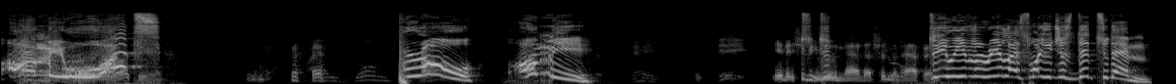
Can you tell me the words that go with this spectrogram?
Omni, what? I was gone so Bro! Omni! have changed. But this Yeah, they should be really mad. That shouldn't have happened. Do you even realize what you just did to them?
